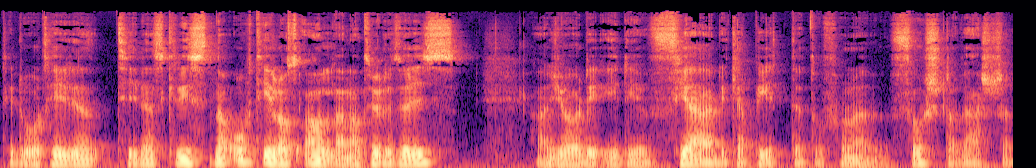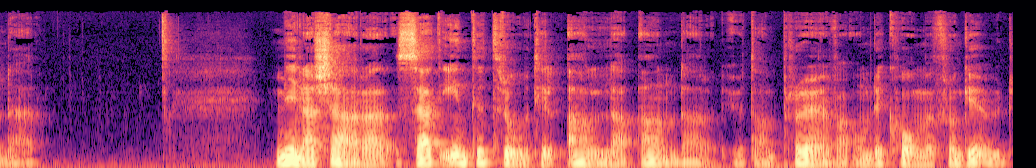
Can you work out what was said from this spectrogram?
till dåtidens kristna och till oss alla naturligtvis. Han gör det i det fjärde kapitlet och från den första versen där. Mina kära, sätt inte tro till alla andar utan pröva om det kommer från Gud.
